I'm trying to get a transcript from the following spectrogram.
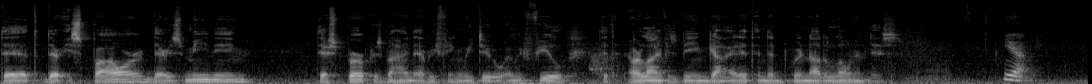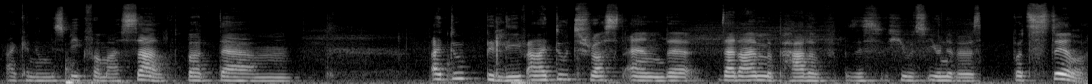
that there is power, there is meaning, there's purpose behind everything we do, and we feel that our life is being guided and that we're not alone in this. Yeah, I can only speak for myself, but um, I do believe and I do trust and uh, that I'm a part of this huge universe. But still,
